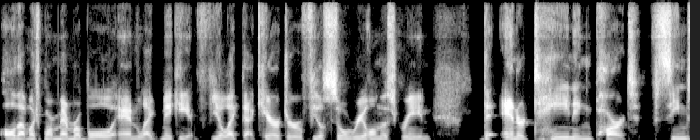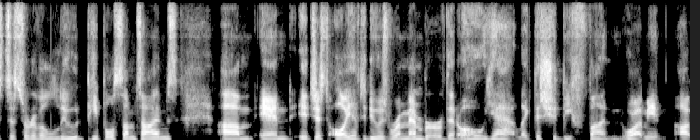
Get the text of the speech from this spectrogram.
all that much more memorable and like making it feel like that character feels so real on the screen. The entertaining part seems to sort of elude people sometimes um, and it just all you have to do is remember that oh yeah like this should be fun. Well i mean uh,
